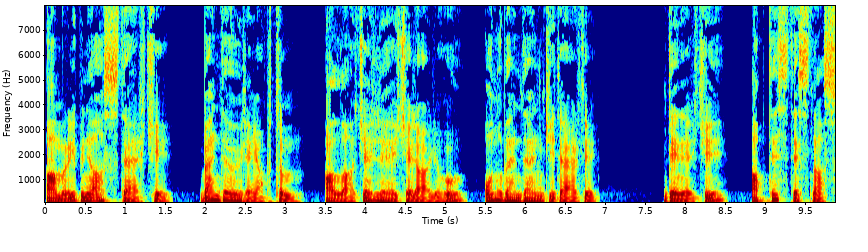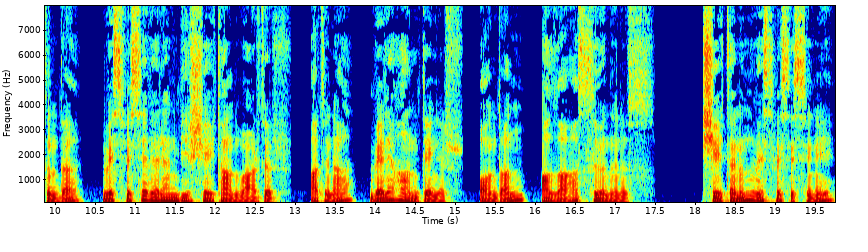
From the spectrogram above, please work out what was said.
Amr İbni As der ki, ben de öyle yaptım. Allah Celle Celaluhu onu benden giderdi. Denir ki, abdest esnasında vesvese veren bir şeytan vardır. Adına Velehan denir. Ondan Allah'a sığınınız. Şeytanın vesvesesini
